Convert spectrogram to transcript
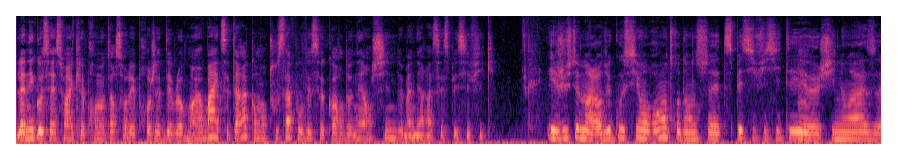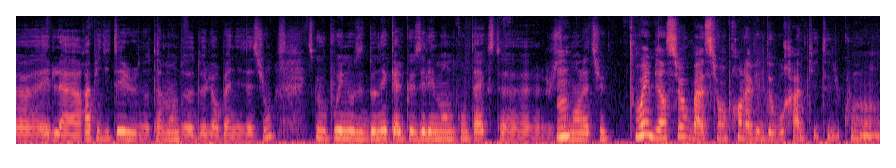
la négociation avec les promoteurs sur les projets de développement urbain, etc. Comment tout ça pouvait se coordonner en Chine de manière assez spécifique. Et justement, alors du coup, si on rentre dans cette spécificité mm. euh, chinoise euh, et de la rapidité notamment de, de l'urbanisation, est-ce que vous pouvez nous donner quelques éléments de contexte justement mm. là-dessus? Oui, bien sûr. Bah, si on prend la ville de Wuhan, qui était du coup mon,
